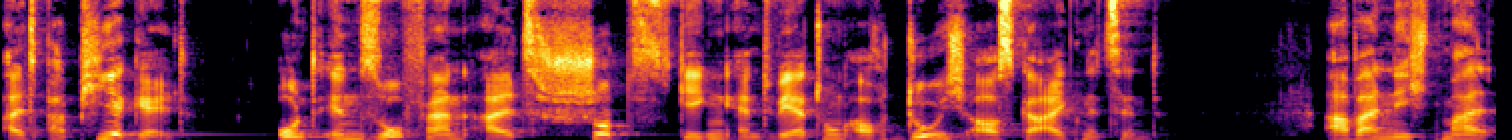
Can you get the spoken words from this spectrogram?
als Papiergeld und insofern als Schutz gegen Entwertung auch durchaus geeignet sind, aber nicht mal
